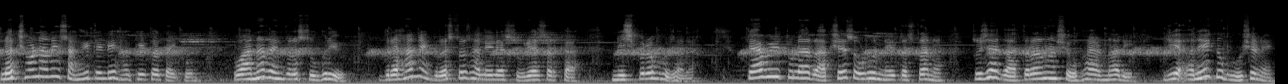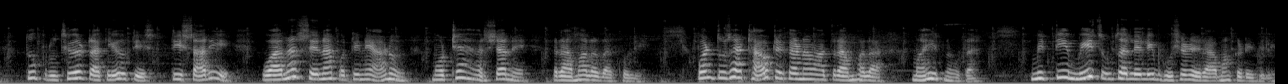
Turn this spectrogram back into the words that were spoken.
लक्ष्मणाने सांगितलेली हकीकत ऐकून वानरेंद्र सुग्रीव ग्रहाने ग्रस्त झालेल्या सूर्यासारखा निष्प्रभ झाला. त्यावेळी तुला राक्षस ओढून नेत असताना तुझ्या गात्रांना शोभा आणणारी जी अनेक भूषणे तू पृथ्वीवर टाकली होतीस ती सारी वानर सेनापतीने आणून मोठ्या हर्षाने रामाला दाखवली. पण तुझा ठाव ठिकाणा मात्र आम्हाला माहीत नव्हता. मी ती मीच उचललेली भूषणे रामाकडे दिली.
